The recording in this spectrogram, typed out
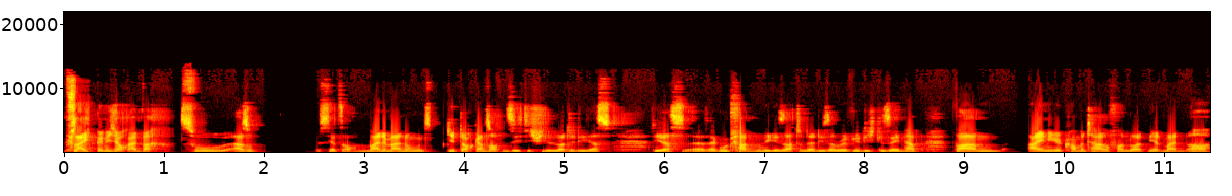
Vielleicht bin ich auch einfach zu, also ist jetzt auch meine Meinung, es gibt auch ganz offensichtlich viele Leute, die das, die das äh, sehr gut fanden. Wie gesagt, unter dieser Review, die ich gesehen habe, waren einige Kommentare von Leuten, die halt meinten, oh,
